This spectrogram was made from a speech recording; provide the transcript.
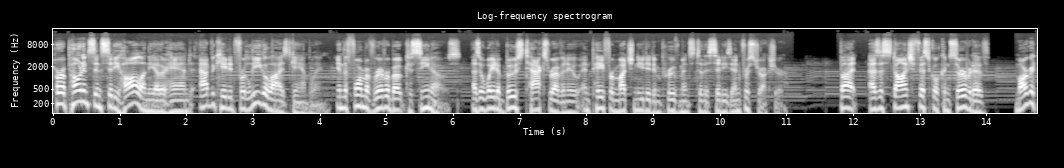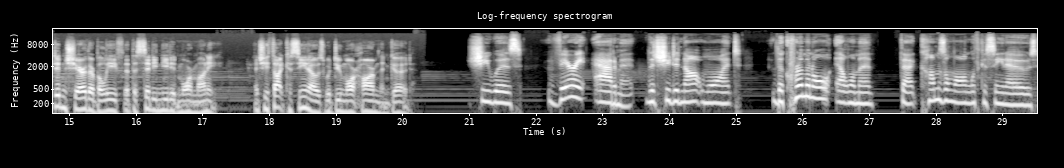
Her opponents in City Hall, on the other hand, advocated for legalized gambling in the form of riverboat casinos as a way to boost tax revenue and pay for much needed improvements to the city's infrastructure. But as a staunch fiscal conservative, Margaret didn't share their belief that the city needed more money, and she thought casinos would do more harm than good. She was very adamant that she did not want the criminal element that comes along with casinos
